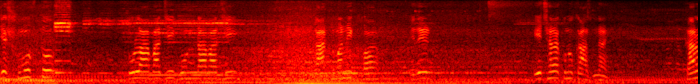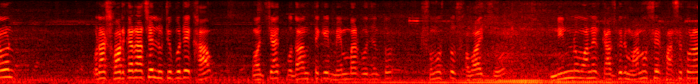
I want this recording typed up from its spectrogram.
যে সমস্ত তোলাবাজি গুন্ডাবাজি কাটমানি খাওয়া এদের এছাড়া কোনো কাজ নাই। কারণ ওরা সরকার আছে, লুটিপুটে খাও। পঞ্চায়েত প্রধান থেকে মেম্বার পর্যন্ত সমস্ত সবাই চোর নিম্নমানের কাজ করে মানুষের পাশে তো ওরা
